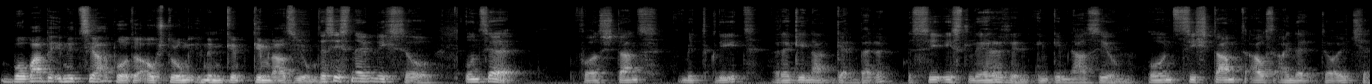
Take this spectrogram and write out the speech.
wo war der Initiator der Ausstellung in dem Gymnasium? Das ist nämlich so. Unser Vorstandsmitglied Regina Gerber, sie ist Lehrerin im Gymnasium und sie stammt aus einer deutschen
